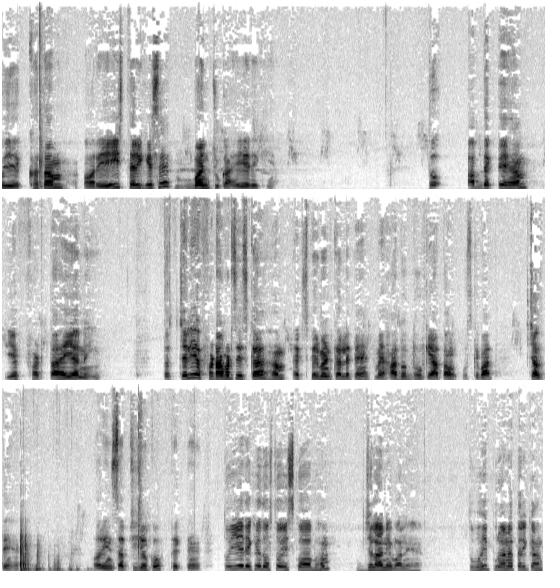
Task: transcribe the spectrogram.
तो ये ख़त्म और ये इस तरीके से बन चुका है ये देखिए। तो अब देखते हैं हम ये फटता है या नहीं। तो चलिए फटाफट से इसका हम एक्सपेरिमेंट कर लेते हैं। मैं हाथ धो के आता हूँ उसके बाद चलते हैं और इन सब चीज़ों को फेंकते हैं। तो ये देखिए दोस्तों इसको अब हम जलाने वाले हैं। तो वही पुराना तरीका हम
